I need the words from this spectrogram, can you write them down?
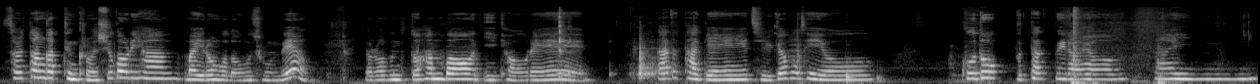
설탕 같은 그런 슈거리함, 막 이런 거 너무 좋은데요. 여러분들도 한번 이 겨울에 따뜻하게 즐겨보세요. 구독 부탁드려요. 바이.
